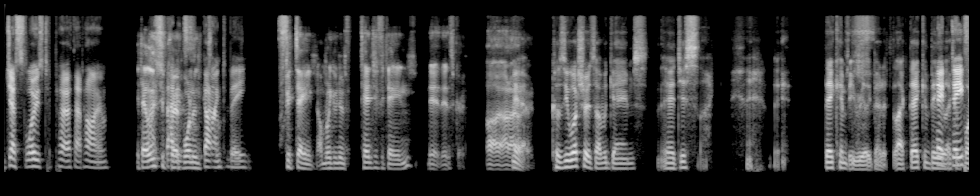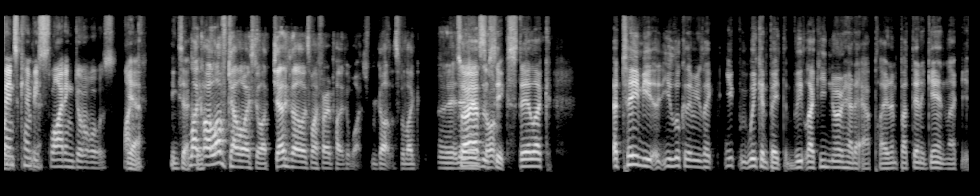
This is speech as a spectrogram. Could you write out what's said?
just lose to Perth at home, If they like, lose to Perth one is going to be 15, I'm gonna give them 10 to 15. They're, they're. Uh, Yeah. Because you watch those other games, they're just like, they, they can be really bad. At, like they can be their like a bottom- defense can be sliding doors. Like Yeah. Exactly. Like I love Galloway still. Like Jaylin Galloway is my favorite player to watch, regardless. But like, So I have them not- six. They're like a team. You you look at them, you're like, you, we can beat them. We, like you know how to outplay them. But then again, like if,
